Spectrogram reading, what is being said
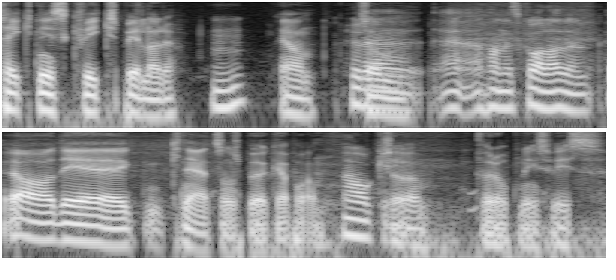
teknisk kvick spelare Mm. är han. Hur Som- är, är han är skadad eller? Ja, det är knät som spökar på honom. Ja, okej. Så förhoppningsvis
